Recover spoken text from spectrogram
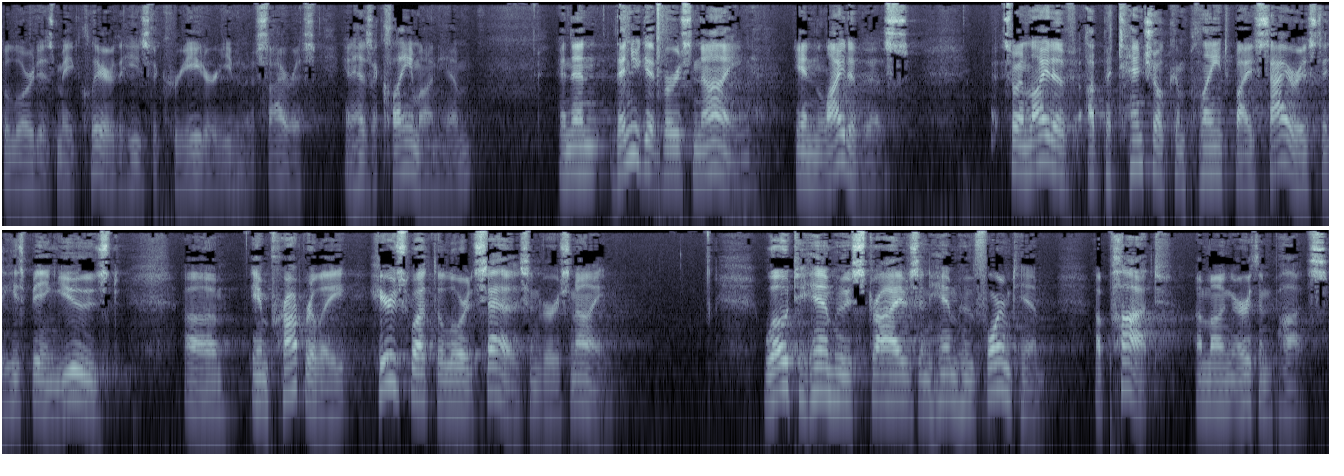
the Lord has made clear that he's the creator even of Cyrus and has a claim on him. And then, then you get verse 9 in light of this. So, in light of a potential complaint by Cyrus that he's being used uh, improperly, here's what the Lord says in verse 9 Woe to him who strives and him who formed him, a pot among earthen pots.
